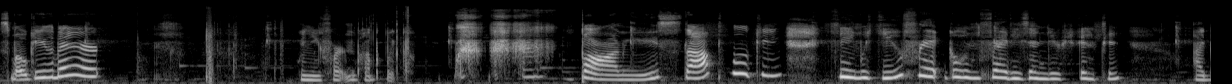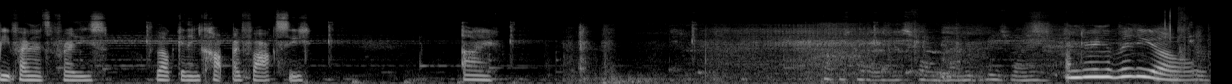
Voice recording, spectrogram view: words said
Smokey the Bear. When you fart in public. Bonnie, stop looking. Same with you, Fred. Golden Freddy's under description. I beat Five Nights at Freddy's without getting caught by Foxy. I. I'm doing a video.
